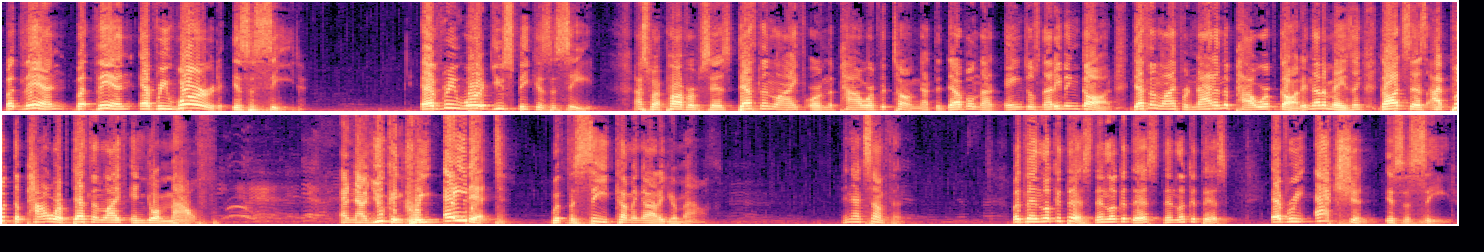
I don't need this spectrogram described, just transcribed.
But then, but then every word is a seed. Every word you speak is a seed. That's why Proverbs says, death and life are in the power of the tongue. Not the devil, not angels, not even God. Death and life are not in the power of God. Isn't that amazing? God says, I put the power of death and life in your mouth. And now you can create it with the seed coming out of your mouth. Isn't that something? But then look at this. Then look at this. Then look at this. Every action is a seed.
